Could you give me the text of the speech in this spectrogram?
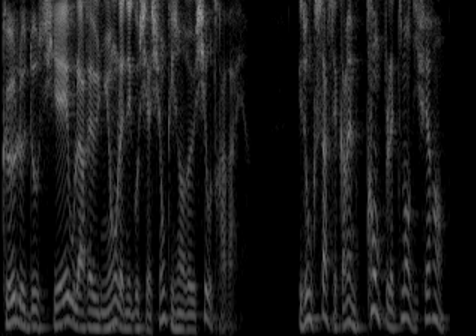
que le dossier ou la réunion ou la négociation qu'ils ont réussi au travail. Et donc ça, c'est quand même complètement différent.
